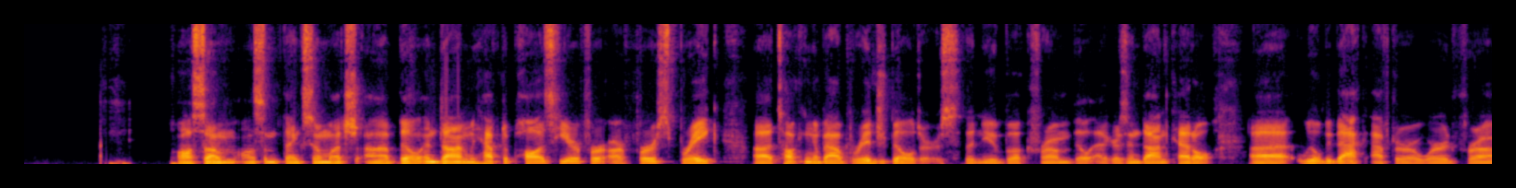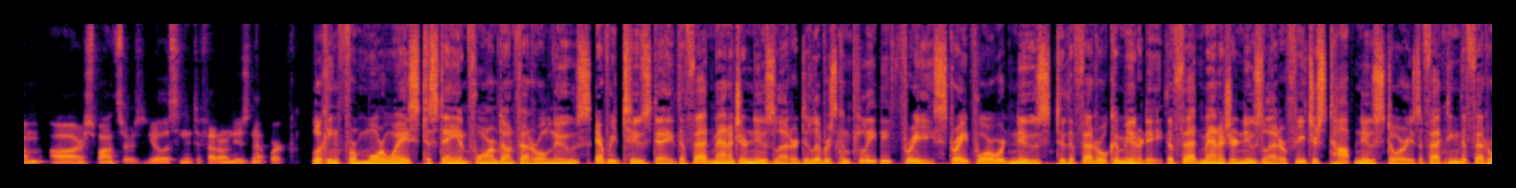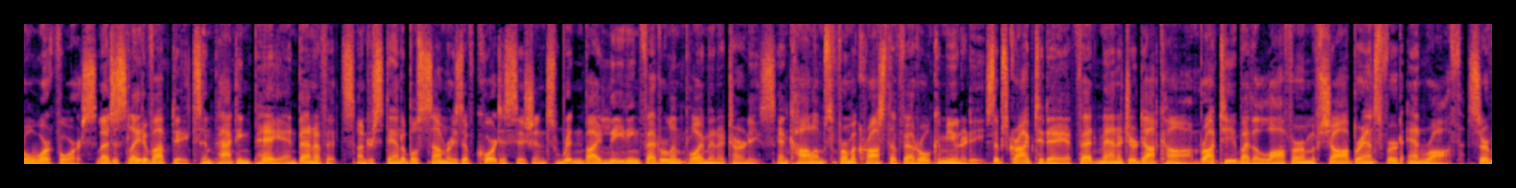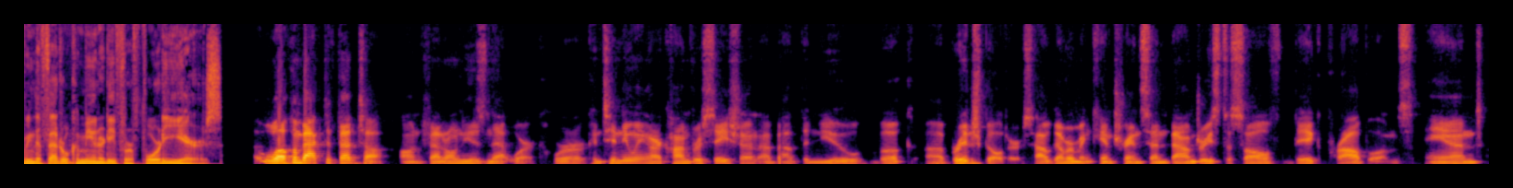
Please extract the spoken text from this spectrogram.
Awesome. Awesome. Thanks so much, uh, Bill and Don. We have to pause here for our first break, uh, talking about Bridge Builders, the new book from Bill Eggers and Don Kettl. Uh, we'll be back after a word from our sponsors. You're listening to Federal News Network. Looking for more ways to stay informed on federal news? Every Tuesday, the Fed Manager newsletter delivers completely free, straightforward news to the federal community. The Fed Manager newsletter features top news stories affecting the federal workforce, legislative updates impacting pay and benefits, understandable summaries of court decisions written by leading federal employment attorneys, and columns from across the federal community. Subscribe today at fedmanager.com. Brought to you by the law firm of Shaw, Bransford, and Roth, serving the federal community for 40 years. Welcome back to Fed Talk on Federal News Network. We're continuing our conversation about the new book, uh, Bridge Builders How Government Can Transcend Boundaries to Solve Big Problems. And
